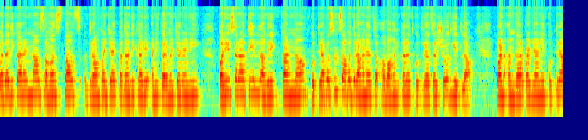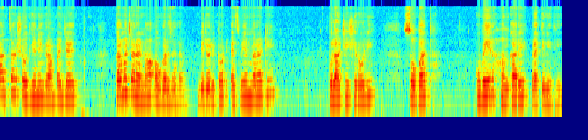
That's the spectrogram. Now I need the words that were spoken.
पदाधिकाऱ्यांना समजताच ग्रामपंचायत पदाधिकारी आणि कर्मचाऱ्यांनी परिसरातील नागरिकांना कुत्र्यापासून सावध राहण्याचं आवाहन करत कुत्र्याचा शोध घेतला. पण अंधार पडल्याने कुत्र्याचा शोध घेणे ग्रामपंचायत कर्मचाऱ्यांना अवघड झालं. Bureau report S B N Marathi Pulachi Shiroli सोबत कुबेर हंकारे प्रतिनिधी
